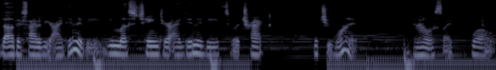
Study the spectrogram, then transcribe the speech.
the other side of your identity. You must change your identity to attract what you want. And I was like, whoa,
